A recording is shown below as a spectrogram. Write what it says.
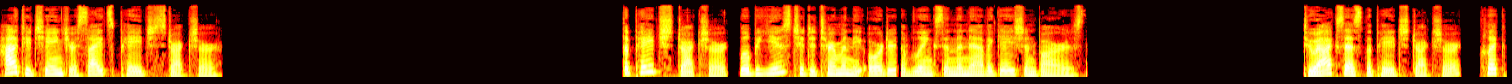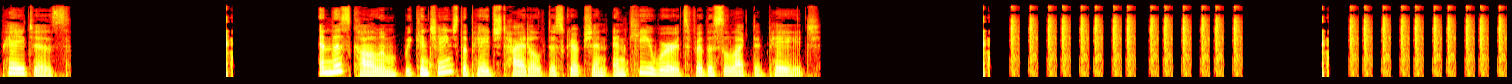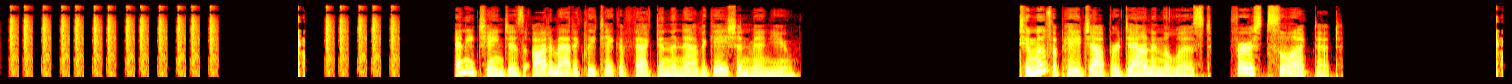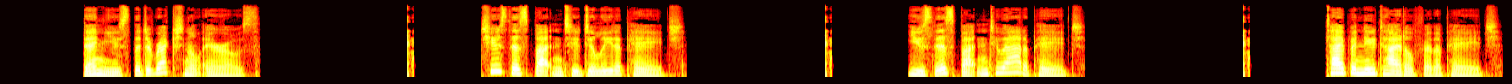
How to change your site's page structure. The page structure will be used to determine the order of links in the navigation bars. To access the page structure, click Pages. In this column, we can change the page title, description, and keywords for the selected page. Any changes automatically take effect in the navigation menu. To move a page up or down in the list, first select it. Then use the directional arrows. Choose this button to delete a page. Use this button to add a page. Type a new title for the page.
